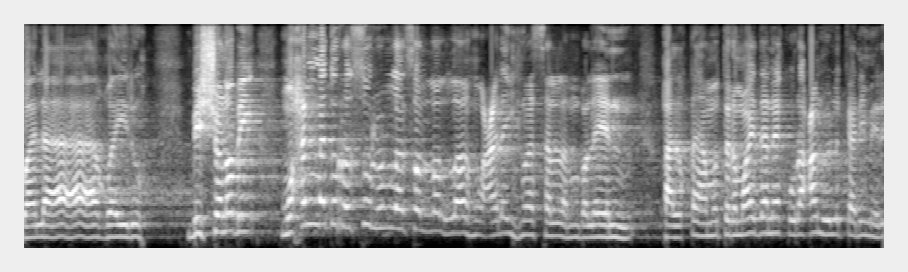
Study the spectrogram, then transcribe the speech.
ওয়ালা গায়রুহু। বিশ্বনবী মোহাম্মদুর রসুল্লাহ সাল্লাহ আলাইহাসাল্লাম বলেন, কাল কায়ামতের ময়দানে কোরআনুল কারিমের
